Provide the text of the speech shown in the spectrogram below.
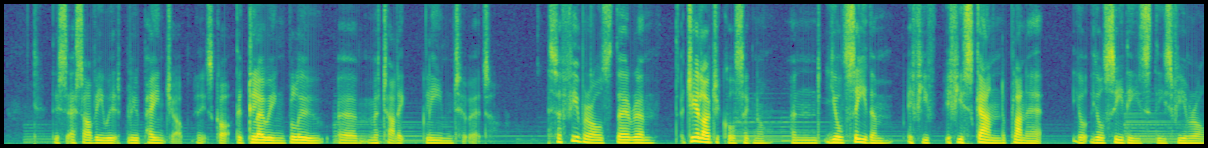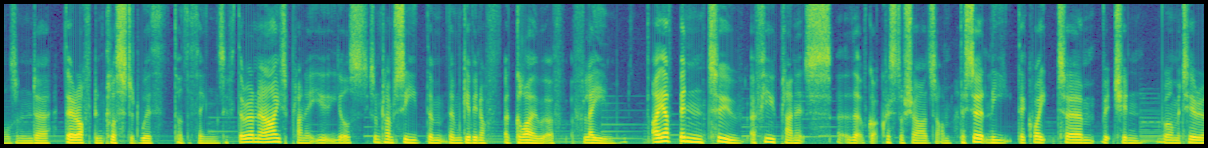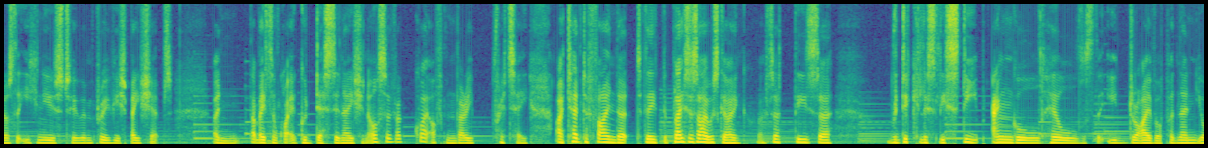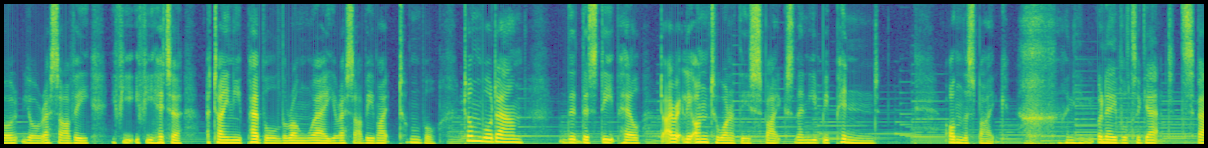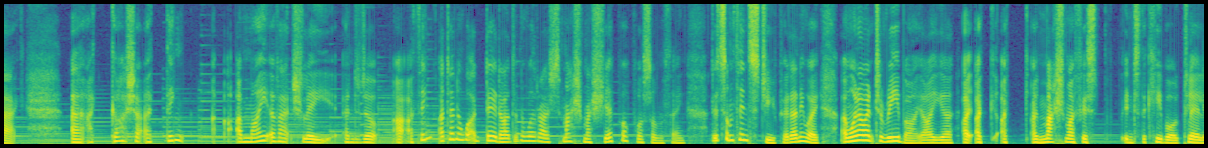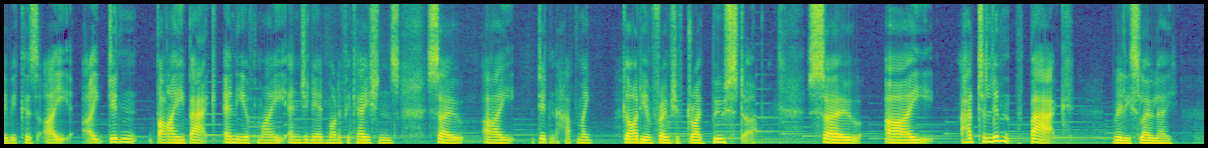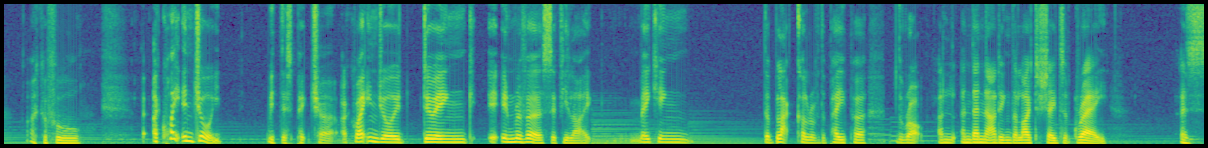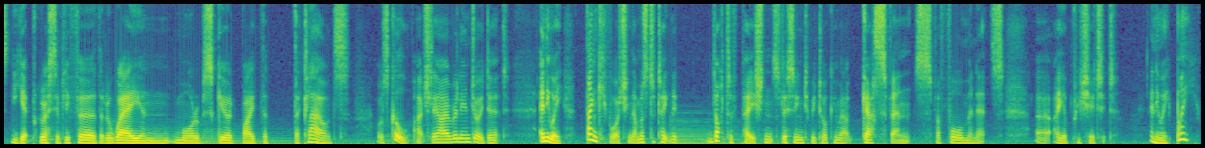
this SRV with its blue paint job, and it's got the glowing blue uh, metallic gleam to it. So fumaroles, they're um, a geological signal, and you'll see them if you if you scan the planet. You'll you'll see these these fumaroles, and uh, they're often clustered with other things. If they're on an ice planet, you you'll sometimes see them them giving off a glow of flame I have been to a few planets uh, that have got crystal shards on. They're certainly they're quite um, rich in raw materials that you can use to improve your spaceships, and that makes them quite a good destination. Also, quite often very pretty. I tend to find that the the places I was going, these uh, ridiculously steep angled hills that you drive up and then your your SRV if you if you hit a, a tiny pebble the wrong way your SRV might tumble tumble down the, the steep hill directly onto one of these spikes, and then you'd be pinned on the spike and unable to get back. Uh, I, gosh, I, I think I might have actually ended up. I, I, think I don't know what I did. I don't know whether I smashed my ship up or something. I did something stupid anyway. And when I went to rebuy, I uh, I, I, I I mashed my fist into the keyboard clearly because I I didn't buy back any of my engineered modifications. So I didn't have my Guardian frameshift drive booster. So I had to limp back really slowly, like a fool. I quite enjoyed with this picture. I quite enjoyed doing it in reverse, if you like, making the black colour of the paper the rock and, and then adding the lighter shades of grey as you get progressively further away and more obscured by the, the clouds. It was cool, actually. I really enjoyed it. Anyway, thank you for watching. That must have taken a lot of patience listening to me talking about gas vents for four minutes. Uh, I appreciate it. Anyway, bye.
